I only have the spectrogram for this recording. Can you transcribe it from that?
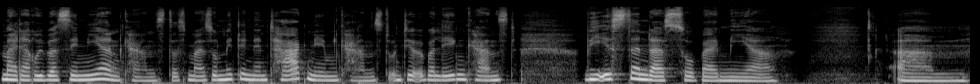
mal darüber sinnieren kannst, das mal so mit in den Tag nehmen kannst und dir überlegen kannst, wie ist denn das so bei mir? Ähm,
